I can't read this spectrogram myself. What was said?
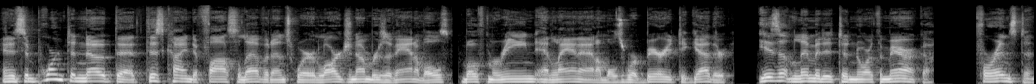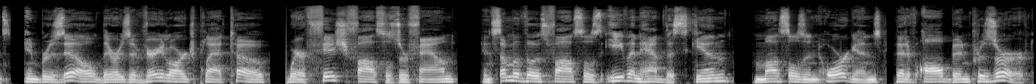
And it's important to note that this kind of fossil evidence, where large numbers of animals, both marine and land animals, were buried together, isn't limited to North America. For instance, in Brazil, there is a very large plateau where fish fossils are found, and some of those fossils even have the skin, muscles, and organs that have all been preserved.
